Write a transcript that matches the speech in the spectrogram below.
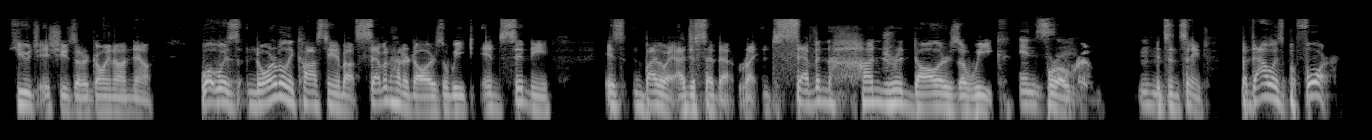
huge issues that are going on now. What was normally costing about $700 a week in Sydney is, by the way, I just said that, right? $700 a week Insane. for a room. Mhm. It's insane. But that was before.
